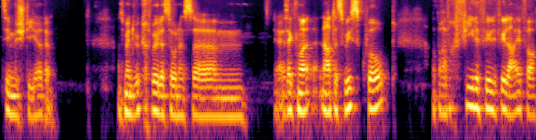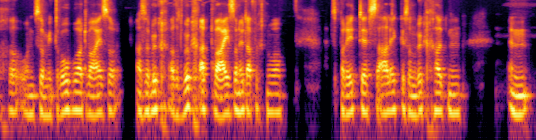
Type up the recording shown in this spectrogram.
zu investieren. Also wir haben wirklich wollen so ein, ähm, ja, ich sag mal, eine Art Swiss Quote, aber einfach viel, viel, viel einfacher und so mit Robo-Advisor, also wirklich, also wirklich Advisor, nicht einfach nur das paar ETFs anlegen, sondern wirklich halt ein, ein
